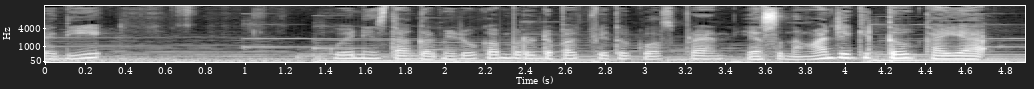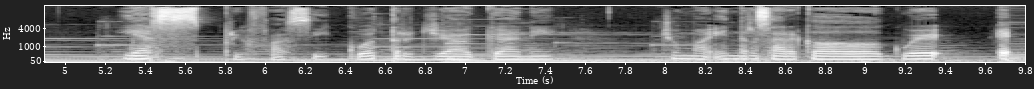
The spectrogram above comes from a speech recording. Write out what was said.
Jadi gue di Instagram itu kan baru dapat fitur close friend ya senang aja gitu kayak yes privasi gue terjaga nih. Cuma inner circle gue eh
